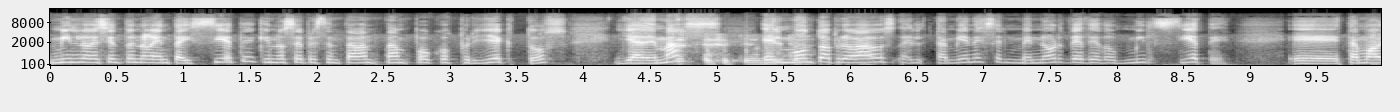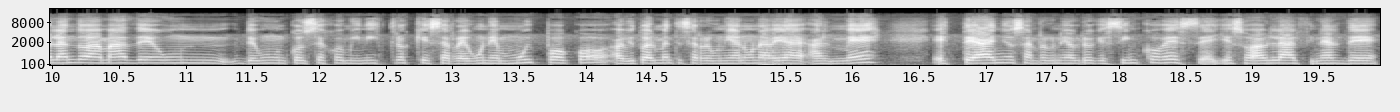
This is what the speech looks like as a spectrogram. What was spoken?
1997 que no se presentaban tan pocos proyectos. Y además el monto aprobado también es el menor desde 2007. Eh, estamos hablando además de un, de un Consejo de Ministros que se reúne muy poco, habitualmente se reunían una vez al mes, este año se han reunido creo que cinco veces y eso habla al final de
